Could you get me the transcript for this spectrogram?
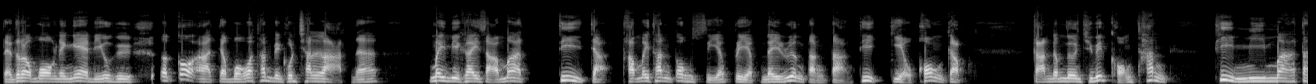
แต่ถ้าเรามองในแง่ดีก็คือ ก็อาจจะมองว่าท่านเป็นคนฉลาดนะ ไม่มีใครสามารถที่จะทำให้ท่านต้องเสียเปรียบในเรื่องต่างๆ ที่เกี่ยวข้องกับการดำเนินชีวิตของท่านที่มีมาต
